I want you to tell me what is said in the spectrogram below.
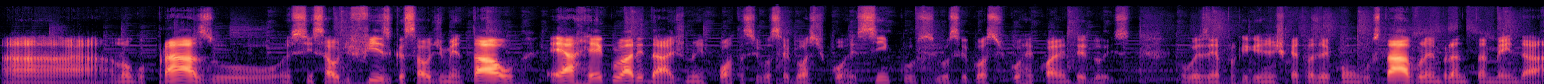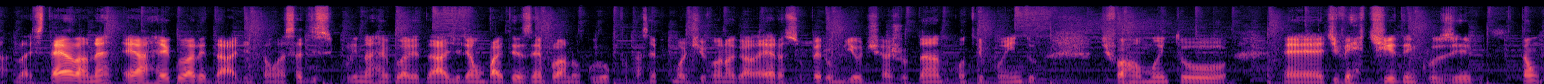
a longo prazo, assim, saúde física, saúde mental, é a regularidade. Não importa se você gosta de correr 5, se você gosta de correr 42. O exemplo que a gente quer trazer com o Gustavo, lembrando também da, da Estela, né, é a regularidade. Então, essa disciplina, a regularidade, ele é um baita exemplo lá no grupo, tá sempre motivando a galera, super humilde, ajudando, contribuindo de forma muito é, divertida, inclusive. Então,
